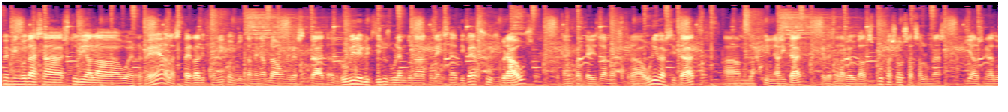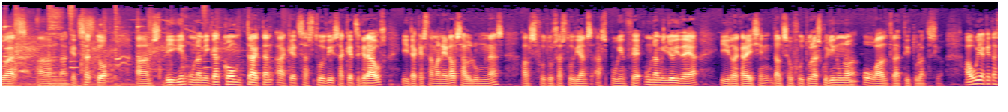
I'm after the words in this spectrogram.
i benvingudes a Estudiar la URB, a l'espai radiofònic conjuntament amb la Universitat Rovira i Virgili. Us volem donar a conèixer diversos graus que imparteix la nostra universitat amb la finalitat que des de la veu dels professors, els alumnes i els graduats en aquest sector ens diguin una mica com tracten aquests estudis, aquests graus i d'aquesta manera els alumnes, els futurs estudiants es puguin fer una millor idea i requereixin del seu futur escollint una o altra titulació. Avui, aquesta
